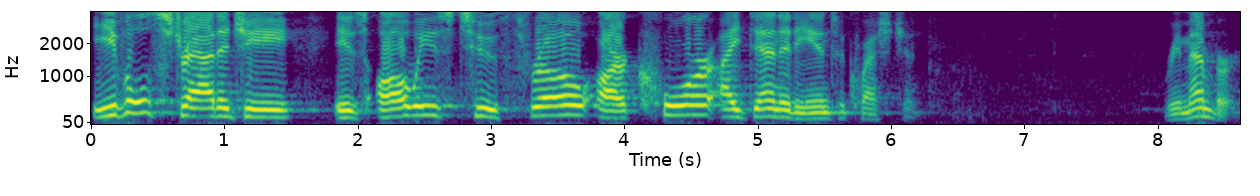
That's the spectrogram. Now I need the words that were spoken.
evil's strategy is always to throw our core identity into question. Remember,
